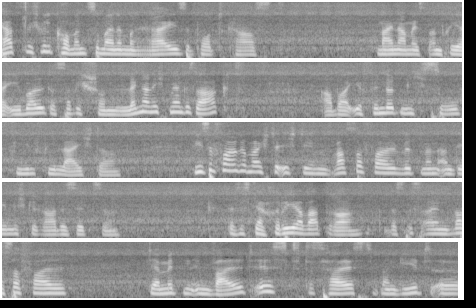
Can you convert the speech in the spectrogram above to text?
Herzlich willkommen zu meinem Reisepodcast. Mein Name ist Andrea Eberl, das habe ich schon länger nicht mehr gesagt, aber ihr findet mich so viel, viel leichter. Diese Folge möchte ich dem Wasserfall widmen, an dem ich gerade sitze. Das ist der Chriavatra. Das ist ein Wasserfall, der mitten im Wald ist. Das heißt, man geht äh,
